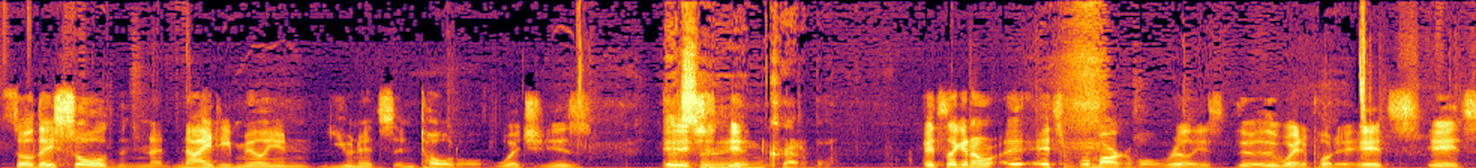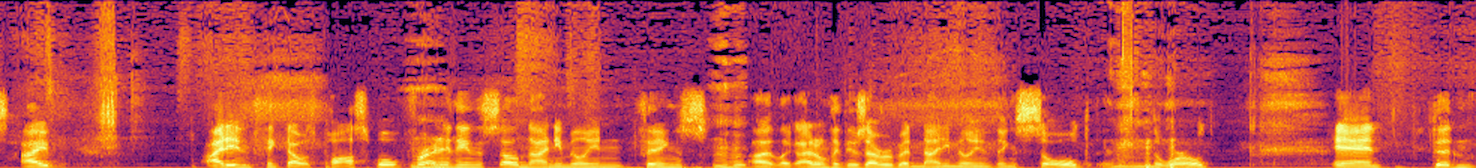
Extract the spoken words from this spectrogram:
so they sold 90 million units in total which is it's just, it, incredible. it's like an it's remarkable really is the, the way to put it it's it's i i didn't think that was possible for Mhm. anything to sell 90 million things Mhm. uh, like i don't think there's ever been 90 million things sold in the world and the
